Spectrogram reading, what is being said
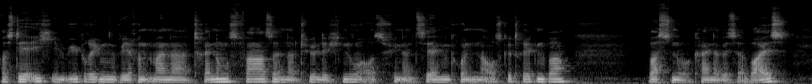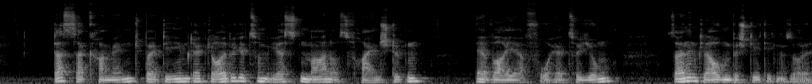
aus der ich im Übrigen während meiner Trennungsphase natürlich nur aus finanziellen Gründen ausgetreten war, was nur keiner bisher weiß, das Sakrament, bei dem der Gläubige zum ersten Mal aus freien Stücken, er war ja vorher zu jung, seinen Glauben bestätigen soll.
